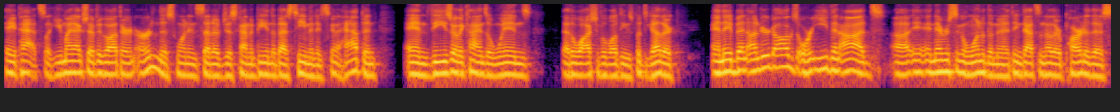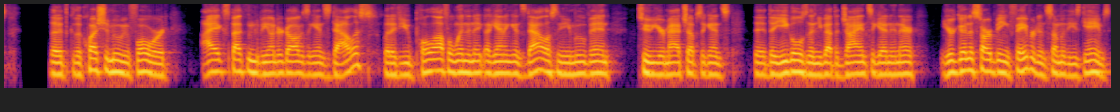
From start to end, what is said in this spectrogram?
hey pats like you might actually have to go out there and earn this one instead of just kind of being the best team and it's going to happen. And these are the kinds of wins that the washington football teams put together and they've been underdogs or even odds uh, in, every single one of them and i think that's another part of this the the question moving forward I expect them to be underdogs against Dallas, but if you pull off a win again against Dallas and you move in to your matchups against the, the Eagles, and then you've got the Giants again in there, you're going to start being favored in some of these games.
